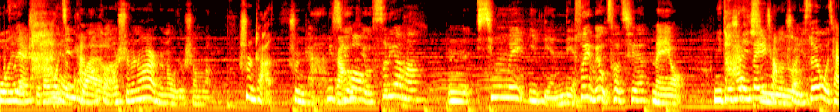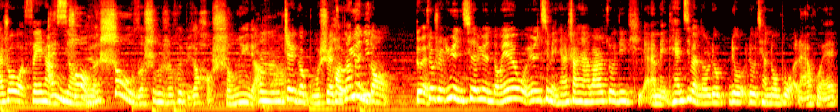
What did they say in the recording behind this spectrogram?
我也点十分我进产房可能了，十分钟二十分钟我就生了，顺产，顺产你，然后有有撕裂吗？嗯轻微一点点，所以没有侧切。没有。你就是太幸非常运顺利，了。所以我才说我非常哎，幸运。你说我们瘦子是不是会比较好生一点啊？嗯，这个不是，就是好像运动，对就是孕期的运动，因为我孕期每天上下班坐地铁，每天基本都是六六六千多步来回，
